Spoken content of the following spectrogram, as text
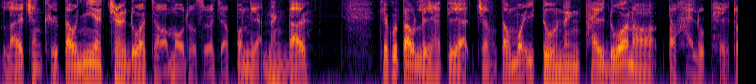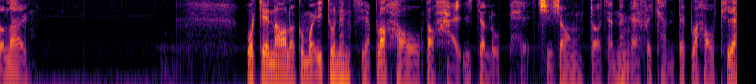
Lỡ chẳng cứ tao nhia chơi đua cho màu đồ sửa cho bọn nhẹ nâng đỡ. Thế cô tao lẻ thì ạ, chẳng tao mới ít tuổi nâng thay đua nó, tao hại lụt hệ cho lỡ. Ok nó là cũng mới ít tuổi nâng xếp lo hậu, tao hại ít cho lụt hệ chỉ trong cho cho nâng African tệp lo hậu thiệt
